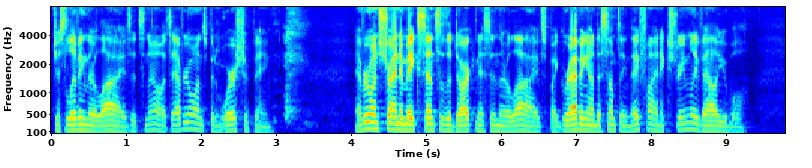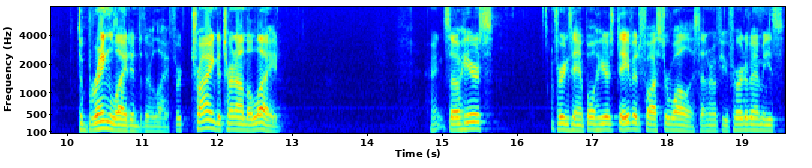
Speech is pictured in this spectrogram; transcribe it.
just living their lives. It's no, it's everyone's been worshiping. Everyone's trying to make sense of the darkness in their lives by grabbing onto something they find extremely valuable to bring light into their life or trying to turn on the light. Right? So here's, for example, here's David Foster Wallace. I don't know if you've heard of him. He's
